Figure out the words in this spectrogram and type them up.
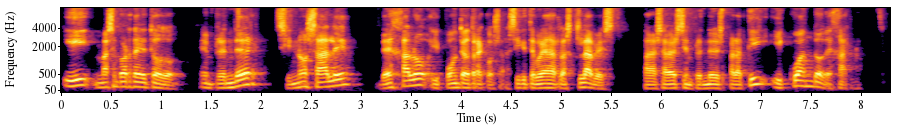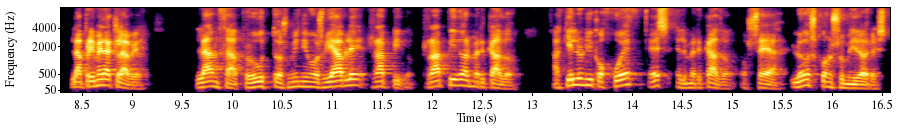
y más importante de todo, emprender, si no sale, déjalo y ponte otra cosa. Así que te voy a dar las claves para saber si emprender es para ti y cuándo dejarlo. La primera clave, lanza productos mínimos viables rápido, rápido al mercado. Aquí el único juez es el mercado, o sea, los consumidores.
